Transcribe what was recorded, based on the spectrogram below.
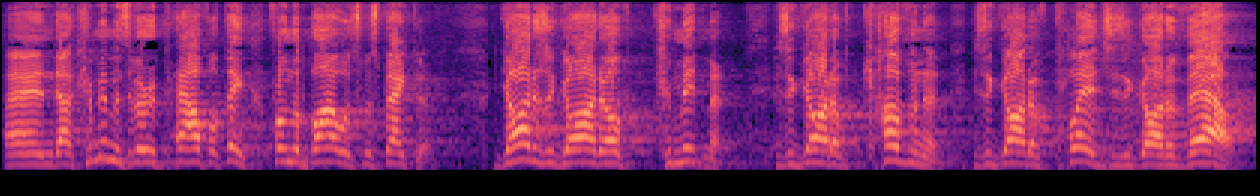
And uh, commitment is a very powerful thing from the Bible's perspective. God is a God of commitment. He's a God of covenant. He's a God of pledge. He's a God of vow.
